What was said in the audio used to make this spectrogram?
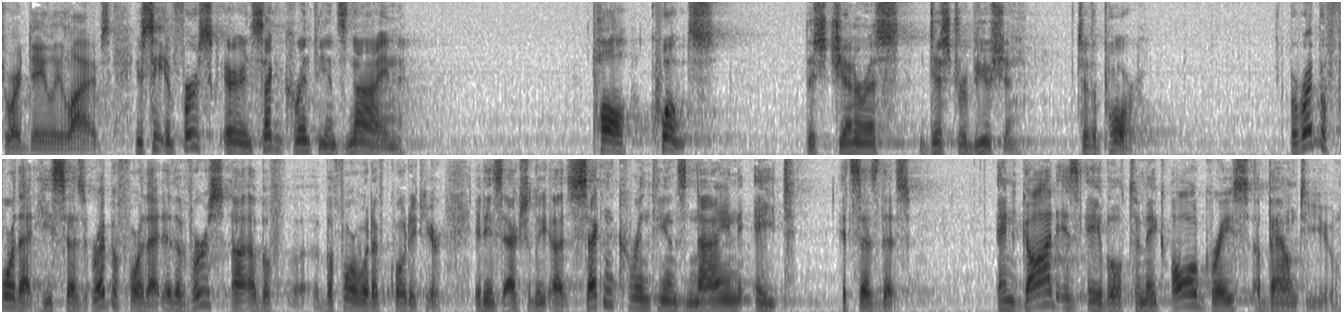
to our daily lives. You see, in first or in 2 Corinthians 9, Paul quotes this generous distribution to the poor. But right before that, he says, right before that, the verse uh, before what I've quoted here, it is actually uh, 2 Corinthians 9 8. It says this And God is able to make all grace abound to you,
